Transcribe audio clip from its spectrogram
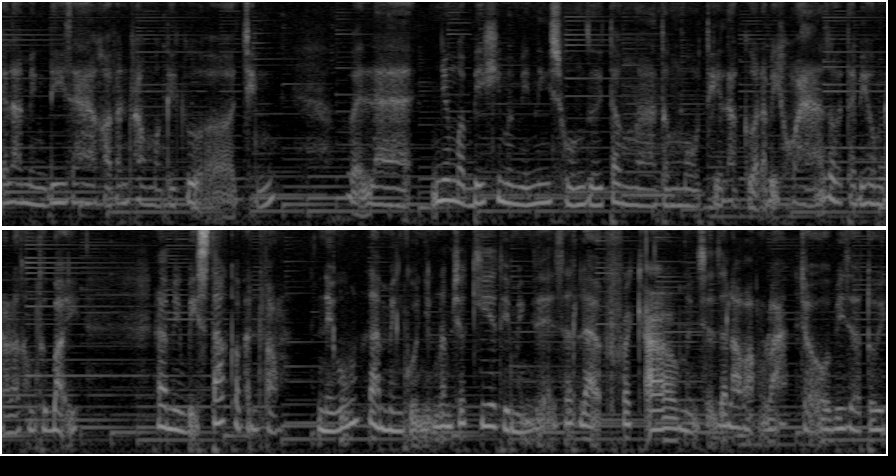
thế là mình đi ra khỏi văn phòng bằng cái cửa chính. Vậy là nhưng mà biết khi mà mình đi xuống dưới tầng à, tầng 1 thì là cửa đã bị khóa rồi tại vì hôm đó là thông thứ bảy. Là mình bị stuck ở văn phòng. Nếu là mình của những năm trước kia thì mình sẽ rất là freak out mình sẽ rất là hoảng loạn. Trời ơi bây giờ tôi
